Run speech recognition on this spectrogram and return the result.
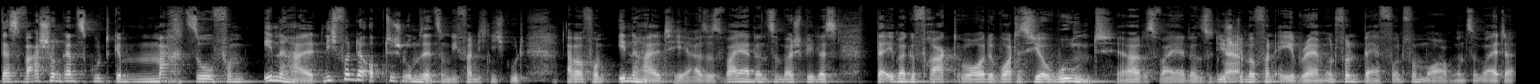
das war schon ganz gut gemacht, so vom Inhalt, nicht von der optischen Umsetzung, die fand ich nicht gut, aber vom Inhalt her. Also es war ja dann zum Beispiel, dass da immer gefragt wurde, what is your wound? Ja, das war ja dann so die ja. Stimme von Abraham und von Beth und von Morgan und so weiter.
